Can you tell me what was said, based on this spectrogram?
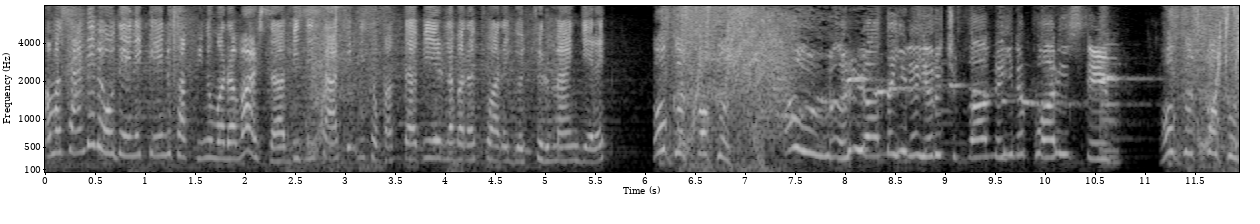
ama sende ve o değnekte en ufak bir numara varsa bizi sakin bir sokakta bir laboratuvara götürmen gerek. Hokus pokus. Rüyamda yine yarı çıplağım ve yine Paris'teyim. Hokus pokus.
